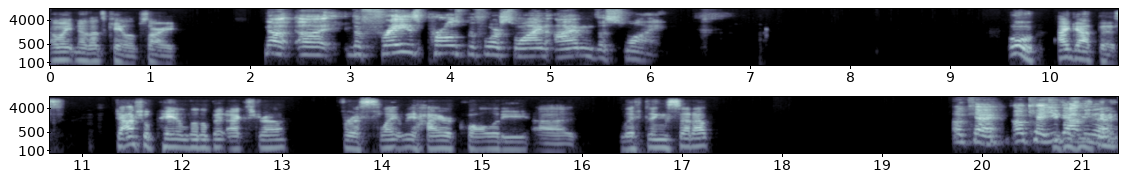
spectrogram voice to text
oh wait, no, that's Caleb. Sorry. no, uh, the phrase "pearls before swine." I'm the swine. Oh, I got this. Josh will pay a little bit extra for a slightly higher quality uh lifting setup Okay, okay, you because got me there. gonna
